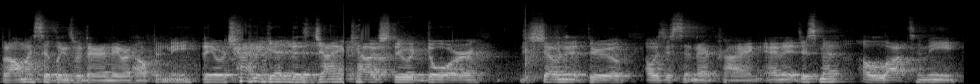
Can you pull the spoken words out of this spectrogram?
but all my siblings were there and they were helping me. They were trying to get this giant couch through a door just shoving it through. I was just sitting there crying, and it just meant a lot to me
